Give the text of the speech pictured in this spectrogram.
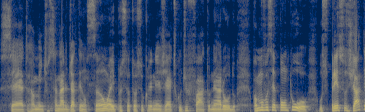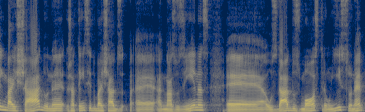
Certo, realmente um cenário de atenção aí para o setor sucroenergético de fato, né, Haroldo? Como você pontuou, os preços já têm baixado, né? Já têm sido baixados é, nas usinas, é, os dados mostram isso, né?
